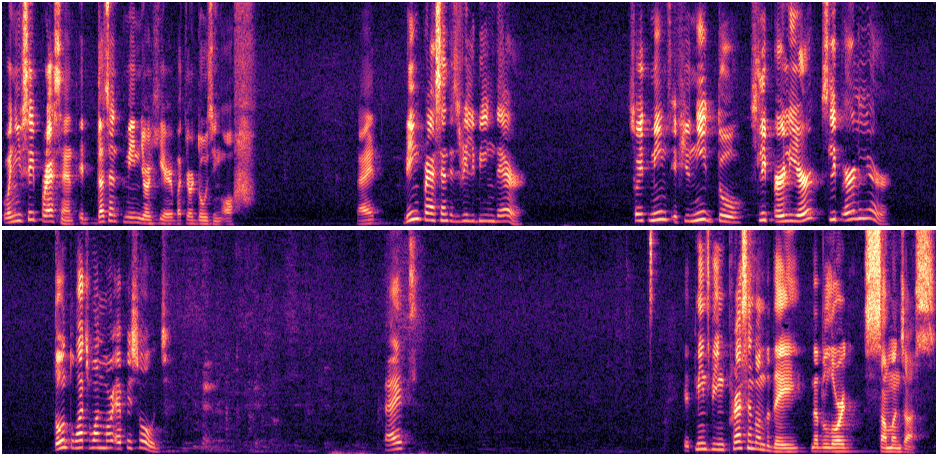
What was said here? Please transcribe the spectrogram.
When you say present, it doesn't mean you're here, but you're dozing off. Right? Being present is really being there. So it means if you need to sleep earlier, sleep earlier. Don't watch one more episode. Right? It means being present on the day that the Lord summons us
